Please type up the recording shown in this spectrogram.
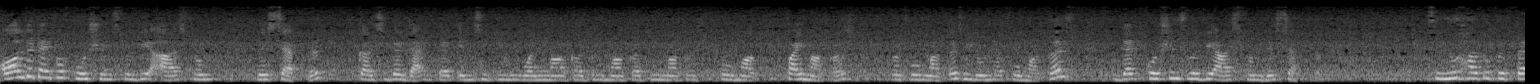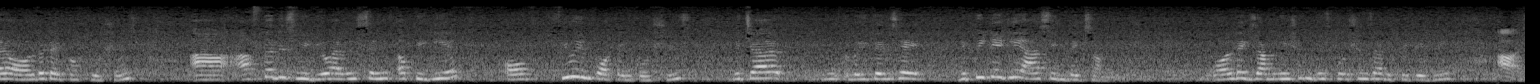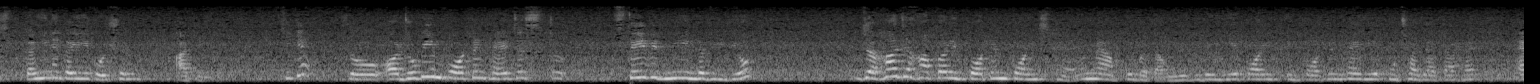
all the type of questions will be asked from this chapter. Consider that that MCQ 1 marker, 2 marker, 3 markers, 4 mark, 5 markers, not 4 markers. We don't have 4 markers that questions will be asked from this chapter. So you have to prepare all the type of questions. Uh, after this video, I will send a PDF of few important questions which are you can say repeatedly asked in the examination. All the examination, these questions are repeatedly asked. कहीं ना कहीं question आते हैं ठीक है सो so, और जो भी इम्पोर्टेंट है just stay with me in the video जहाँ जहाँ पर इम्पोर्टेंट पॉइंट्स हैं, मैं आपको बताऊँगी कि भाई ये पॉइंट इम्पोर्टेंट है, ये पूछा जाता है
